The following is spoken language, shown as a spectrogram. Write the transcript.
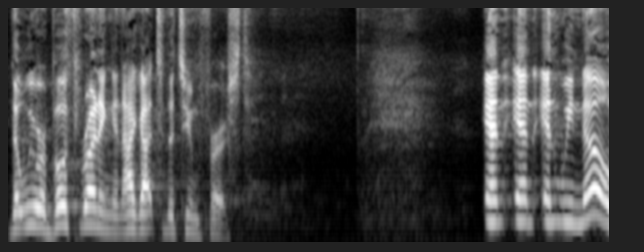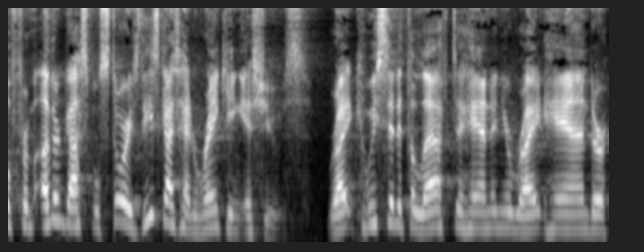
that we were both running and I got to the tomb first. And, and, and we know from other gospel stories, these guys had ranking issues, right? Can we sit at the left hand in your right hand? Or,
